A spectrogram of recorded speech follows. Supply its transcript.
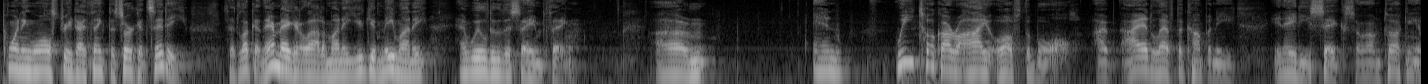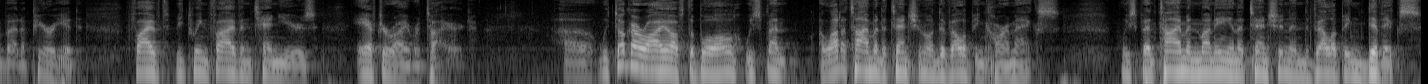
pointing Wall Street, I think, to Circuit City. Said, look, they're making a lot of money. You give me money, and we'll do the same thing. Um, and we took our eye off the ball. I, I, had left the company in 86, so I'm talking about a period five, between five and 10 years after I retired. Uh, we took our eye off the ball. We spent a lot of time and attention on developing CarMax. We spent time and money and attention in developing DivX.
